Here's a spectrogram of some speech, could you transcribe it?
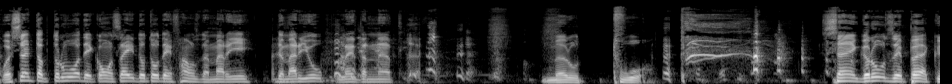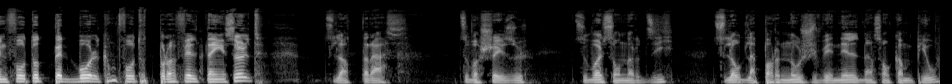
Voici un top 3 des conseils d'autodéfense de, Marié, de Mario pour l'Internet. Numéro 3. Si un gros épais avec une photo de pitbull comme photo de profil t'insulte, tu leur traces. Tu vas chez eux. Tu voles son ordi. Tu loads de la porno juvénile dans son computer.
